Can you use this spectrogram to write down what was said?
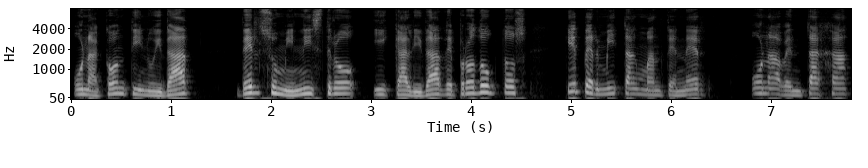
una continuidad del suministro y calidad de productos que permitan mantener una ventaja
